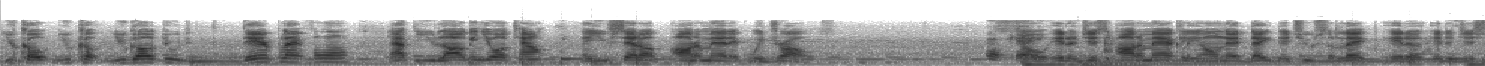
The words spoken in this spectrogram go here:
you go you go you go through their platform after you log in your account and you set up automatic withdrawals. Okay. So it'll just automatically on that date that you select, it'll it'll just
